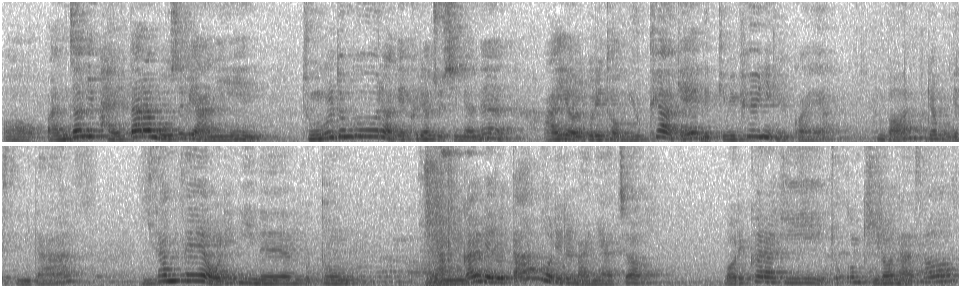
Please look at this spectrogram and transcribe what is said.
어, 완전히 발달한 모습이 아닌 둥글둥글하게 그려주시면은 아이 얼굴이 더욱 유쾌하게 느낌이 표현이 될 거예요. 한번 그려보겠습니다. 2, 3세 어린이는 보통 양갈래로 따은 머리를 많이 하죠. 머리카락이 조금 길어나서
